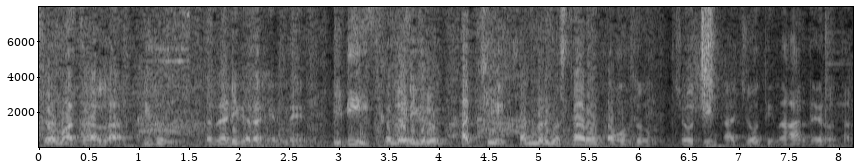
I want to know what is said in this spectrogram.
ಶೋ ಮಾತ್ರ ಅಲ್ಲ, ಇದು ಕನ್ನಡಿಗರ ಹೆಮ್ಮೆ. ಇಡೀ ಕನ್ನಡಿಗರು ಹಚ್ಚಿ ಸಂಭ್ರಮಿಸ್ತಾ ಇರುವಂತ ಒಂದು ಜ್ಯೋತಿ. ಆ ಜ್ಯೋತಿನ ಆರದೇ ಇರೋ ತರ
